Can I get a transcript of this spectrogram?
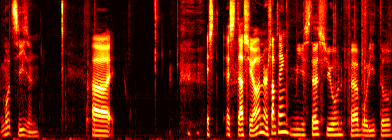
what season? Uh, est- estación or something. Mi estación favorito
